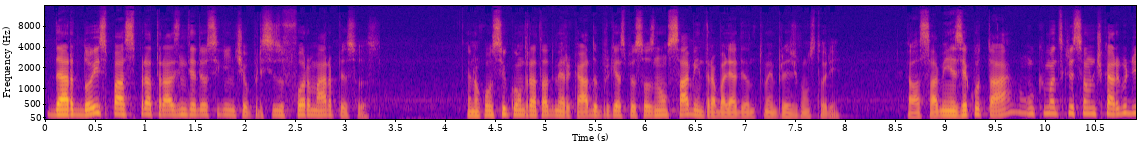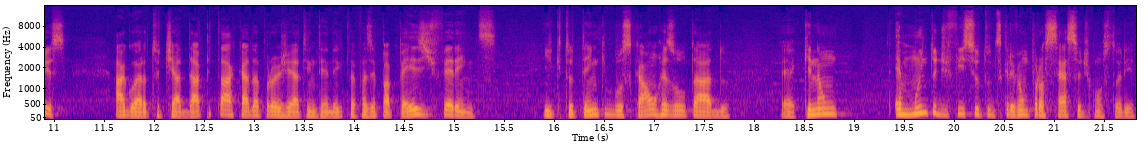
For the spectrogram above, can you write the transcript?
dar dois passos para trás e entender o seguinte: eu preciso formar pessoas. Eu não consigo contratar do mercado porque as pessoas não sabem trabalhar dentro de uma empresa de consultoria. Elas sabem executar o que uma descrição de cargo diz. Agora, tu te adaptar a cada projeto e entender que tu vai fazer papéis diferentes e que tu tem que buscar um resultado é, que não... É muito difícil tu descrever um processo de consultoria.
